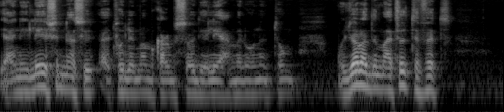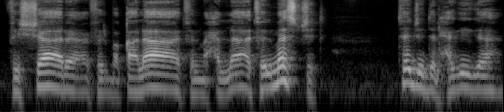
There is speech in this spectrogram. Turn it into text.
يعني ليش الناس يأتون للمملكة العربية السعودية ليعملون أنتم؟ مجرد ما تلتفت في الشارع في البقالات في المحلات في المسجد تجد الحقيقة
